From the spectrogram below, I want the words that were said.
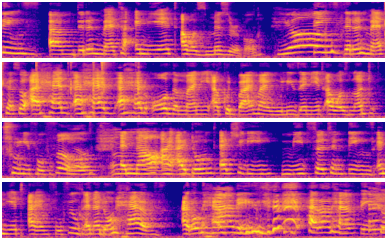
things um didn't matter, and yet I was miserable. Yo. things didn't matter. So i had i had i had all the money. I could buy my woolies and yet i was not truly fulfilled. Fulfilled. and now i i don't actually need certain things and yet i am fulfilled and i don't have i don't Have- things. I don't have things. So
